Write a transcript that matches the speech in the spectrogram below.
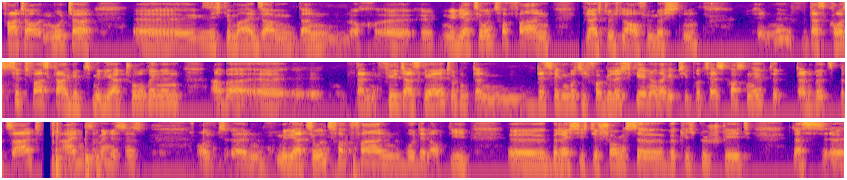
Vater und Mutter äh, sich gemeinsam dann noch äh, Mediationsverfahren vielleicht durchlaufen möchten. Äh, ne, das kostet was, klar gibt es Mediatorinnen, aber dann fehlt das Geld und dann deswegen muss ich vor Gericht gehen und dann gibt es die Prozesskostenhilfe, dann wird es bezahlt. einen zumindest und ein Mediationsverfahren, wo dann auch die äh, berechtigte Chance wirklich besteht, dass äh,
